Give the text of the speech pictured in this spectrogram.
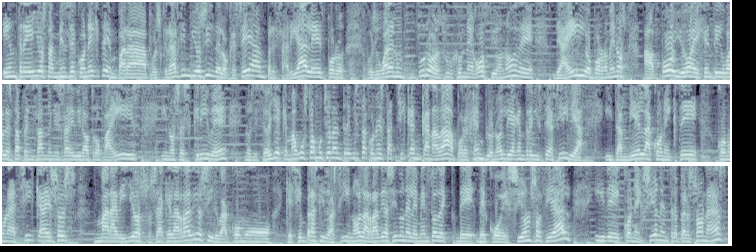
entre ellos también se conecten para pues crear simbiosis de lo que sea, empresariales, por pues igual en un futuro surge un negocio, ¿no? De, de ahí, o por lo menos apoyo. Hay gente que igual está pensando en irse a vivir a otro país y nos escribe, nos dice, oye, que me ha gustado mucho la entrevista con esta chica en Canadá, por ejemplo, ¿no? El día que entrevisté a Silvia y también la conecté con una chica, eso es maravilloso. O sea, que la radio sirva como, que siempre ha sido así, ¿no? La radio ha sido un elemento de, de- cohesión social y de conexión entre personas,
